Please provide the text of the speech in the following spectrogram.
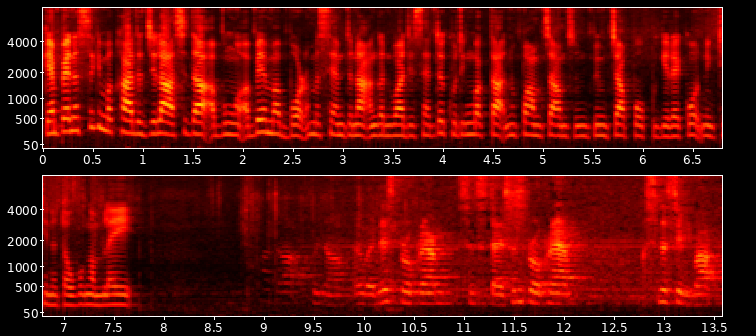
campaign asigi makha da jila sida abungo abema board ma semduna awareness program, sensitization program asna singba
